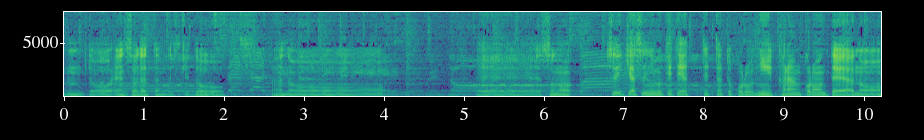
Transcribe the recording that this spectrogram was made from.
うんと、演奏だったんですけど、あのー、えー、そのツイキャスに向けてやってたところにカランコロンってあの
